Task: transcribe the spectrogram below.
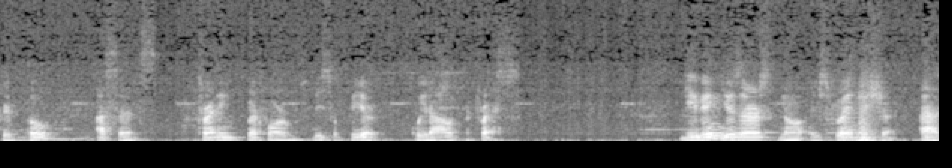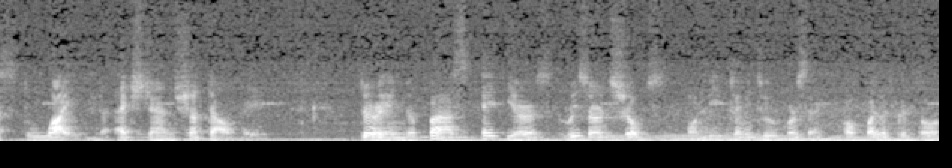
crypto assets trading platforms disappear without a trace, giving users no explanation as to why the exchange shut down. During the past eight years, research shows only 22% of failed crypto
